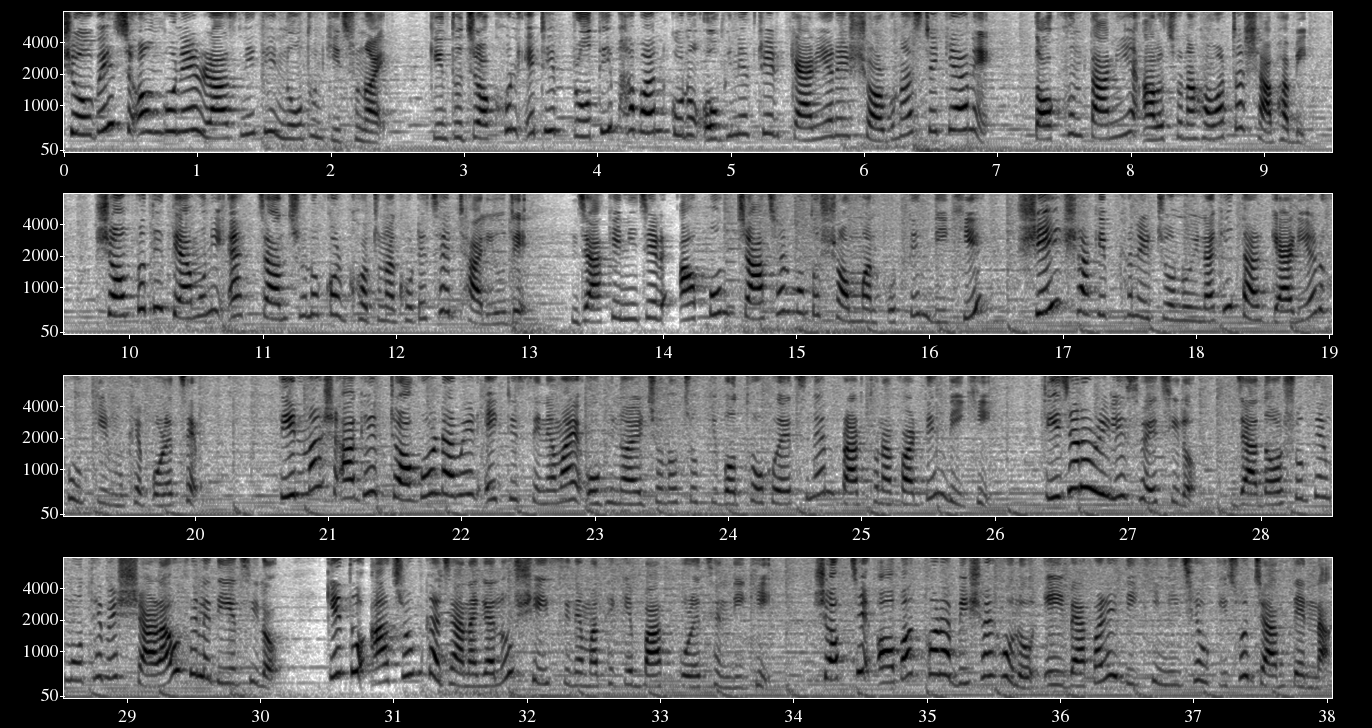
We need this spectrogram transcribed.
Showbiz অঙ্গনের রাজনীতি নতুন কিছু নয়। কিন্তু যখন এটি প্রতিভাবান কোনো অভিনেত্রীর ক্যারিয়ারের সর্বনাশ ডেকে আনে, তখন তা নিয়ে আলোচনা হওয়াটা স্বাভাবিক। সম্প্রতি তেমনই এক চাঞ্চল্যকর ঘটনা ঘটেছে ঢালিউডে, যাকে নিজের আপন চাচার মতো সম্মান করতেন দেখিয়ে সেই শাকিব খানের জন্যই নাকি তার ক্যারিয়ার হুমকির মুখে পড়েছে। তিন মাস আগে টগর নামের একটি সিনেমায় অভিনয়ের জন্য চুক্তিবদ্ধ হয়েছিলেন প্রার্থনা ফারদিন দিঘি। টিজারও রিলিজ হয়েছিল, যা দর্শকদের মধ্যে বেশ সাড়াও ফেলে দিয়েছিল। কিন্তু আচমকা জানা গেল সেই সিনেমা থেকে বাদ পড়েছেন দিঘি সবচেয়ে অবাক করা বিষয় হলো, এই ব্যাপারে দিঘি নিজেও কিছু জানতেন না।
